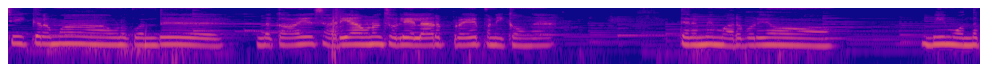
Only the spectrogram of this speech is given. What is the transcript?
சீக்கிரமாக அவனுக்கு வந்து இந்த காயம் சரியாகணும்னு சொல்லி எல்லாரும் ப்ரே பண்ணிக்கோங்க. திரும்பி மறுபடியும் பீம் வந்து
